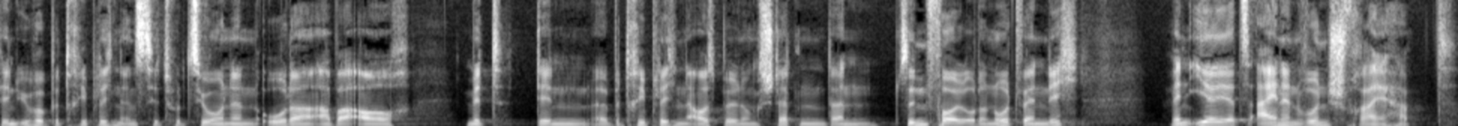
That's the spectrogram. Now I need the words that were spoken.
den überbetrieblichen Institutionen oder aber auch mit den äh, betrieblichen Ausbildungsstätten dann sinnvoll oder notwendig. Wenn ihr jetzt einen Wunsch frei habt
